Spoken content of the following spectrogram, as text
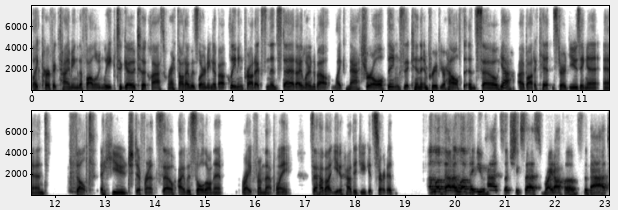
like perfect timing the following week to go to a class where I thought I was learning about cleaning products. And instead, I learned about like natural things that can improve your health. And so, yeah, I bought a kit and started using it and felt a huge difference. So I was sold on it right from that point. So, how about you? How did you get started? I love that. I love that you had such success right off of the bat.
